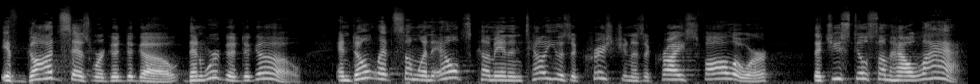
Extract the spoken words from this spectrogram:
If God says we're good to go, then we're good to go. And don't let someone else come in and tell you as a Christian, as a Christ follower, that you still somehow lack.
